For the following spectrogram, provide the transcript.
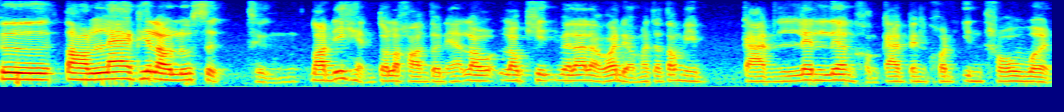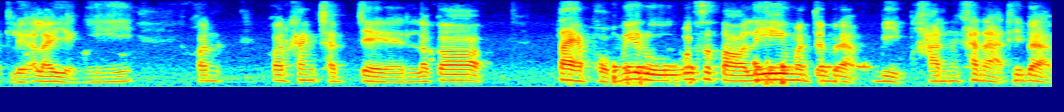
คือตอนแรกที่เรารู้สึกถึงตอนที่เห็นตัวละครตัวนี้เราเราคิดไว้แล้วแหละว่าเดี๋ยวมันจะต้องมีการเล่นเรื่องของการเป็นคน introvert หรืออะไรอย่างนี้ ค่อนค่อนข้างชัดเจนแล้วก็แต่ผมไม่รู้ว่า story มันจะแบบบีบคั้นขนาดที่แบบ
